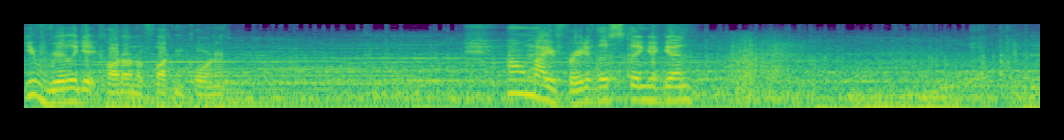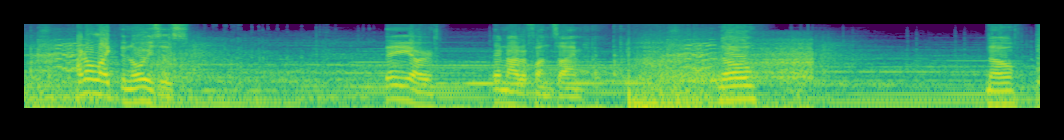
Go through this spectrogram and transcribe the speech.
You really get caught on a fucking corner? How am I afraid of this thing again? I don't like the noises. They are... They're not a fun time. No. No.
